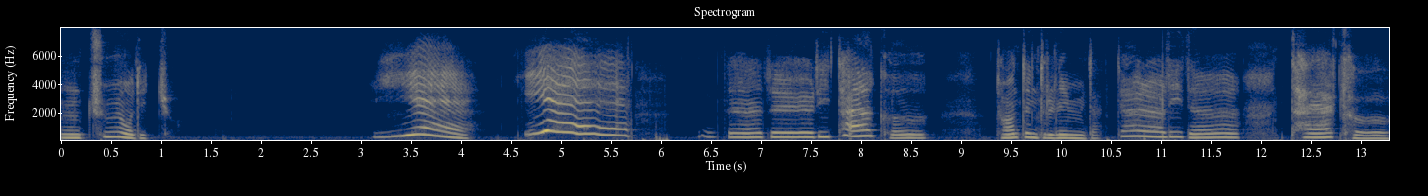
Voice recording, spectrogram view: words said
음, 춤이 어딨죠? 예! 예! 나들이 타고 저한텐 들립니다. 따라리다 타고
